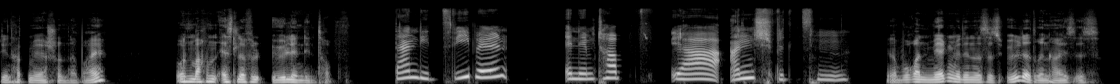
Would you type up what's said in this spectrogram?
Den hatten wir ja schon dabei. und machen einen Esslöffel Öl in den Topf. Dann die Zwiebeln in dem Topf, ja, anschwitzen. Ja, woran merken wir denn, dass das Öl da drin heiß ist?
